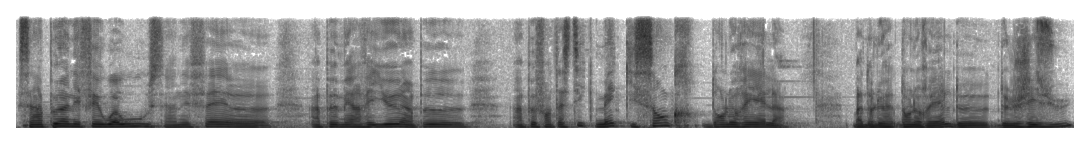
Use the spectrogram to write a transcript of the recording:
c'est un peu un effet waouh, c'est un effet euh, un peu merveilleux, un peu, un peu fantastique, mais qui s'ancre dans le réel, bah, dans, le, dans, le, réel de, de Jésus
